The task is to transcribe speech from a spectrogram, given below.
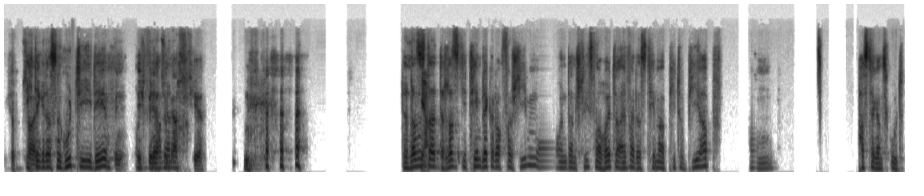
Ich, ich, denke, das ist eine gute Idee. Ich bin, ich bin ja zu Gast hier. dann, lass ja. da, dann lass uns die Themenblöcke doch verschieben und dann schließen wir heute einfach das Thema P2P ab. Um, passt ja ganz gut.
